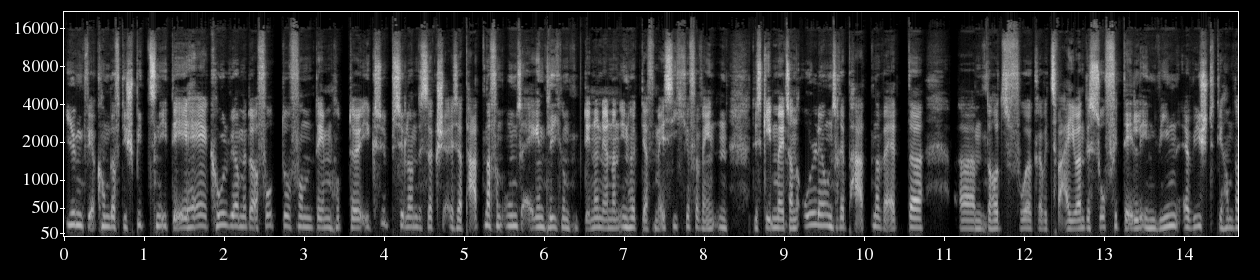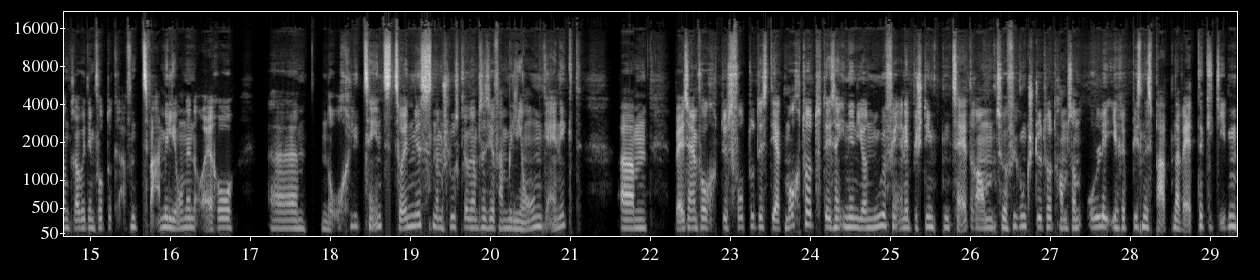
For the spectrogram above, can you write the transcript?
Irgendwer kommt auf die Spitzenidee, hey cool, wir haben ja da ein Foto von dem Hotel XY, das ist ein, ist ein Partner von uns eigentlich und den und einen Inhalt darf man sicher verwenden. Das geben wir jetzt an alle unsere Partner weiter. Ähm, da hat es vor, glaube ich, zwei Jahren das Sofitel in Wien erwischt. Die haben dann, glaube ich, dem Fotografen zwei Millionen Euro ähm, Nachlizenz zahlen müssen. Am Schluss, glaube ich, haben sie sich auf eine Million geeinigt ähm, weil es einfach das Foto, das der gemacht hat, das er ihnen ja nur für einen bestimmten Zeitraum zur Verfügung gestellt hat, haben sie an alle ihre Businesspartner weitergegeben,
